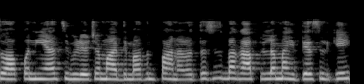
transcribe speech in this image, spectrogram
तो आपण याच व्हिडिओच्या माध्यमातून पाहणार आहोत. तसेच बघा आपल्याला माहिती असेल की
